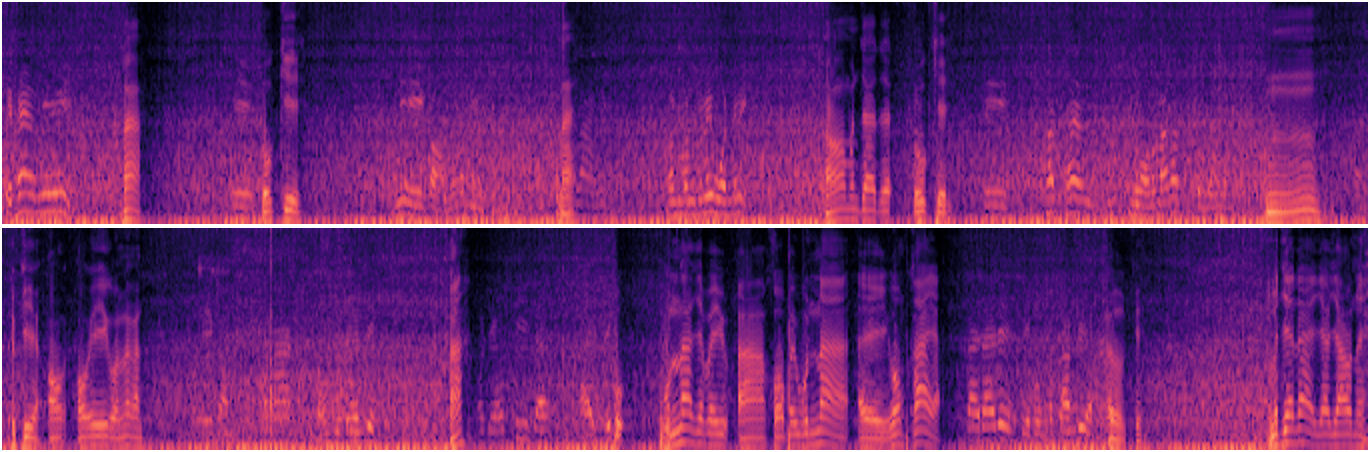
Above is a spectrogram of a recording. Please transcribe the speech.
แค่แค่นี้พี่อ่าเอโอเคอันนี้เอก่อนแล้วก็บีนะล่างนี่มันมันจะไม่วนนะพี่อ๋อมันจะจะโอเค เอถ้าถ้าหน่วงลงมาก็กดลงเลย อืมโอเคเอาเอาเอก่อนแล้วกันเอก่อนประมาณสองจุดเดินสิฮะเดี๋ยวพี่จะถ่ายคลิปผมผมน่าจะไปอ่าขอไปวนหน้าไอ้อ้อมค่ายอะได้ได้ดิเดี๋ยวผมทำตามพี่ก่อนเออโอเคมันจะได้ยาวๆหน่อย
